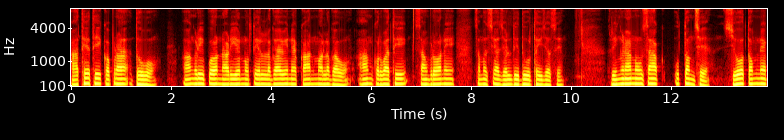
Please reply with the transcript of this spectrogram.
હાથેથી કપડાં ધોવો. આંગળી પર નાળિયેરનું તેલ લગાવીને કાનમાં લગાવો. આમ કરવાથી સાંભળવાની સમસ્યા જલ્દી દૂર થઈ જશે. રીંગણાનું શાક ઉત્તમ છે. જો તમને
